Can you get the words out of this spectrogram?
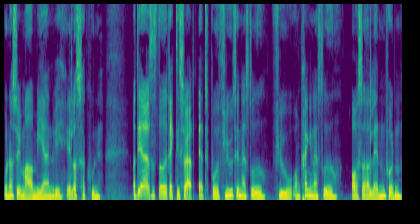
undersøge meget mere, end vi ellers har kunnet. Og det er altså stadig rigtig svært at både flyve til en asteroide, flyve omkring en asteroide, og så lande på den,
